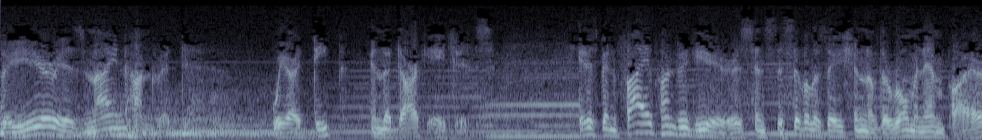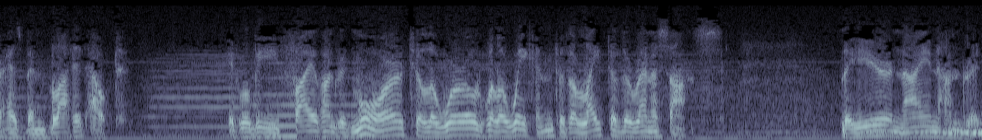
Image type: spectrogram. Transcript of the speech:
The year is 900. We are deep in the Dark Ages. It has been 500 years since the civilization of the Roman Empire has been blotted out. It will be 500 more till the world will awaken to the light of the Renaissance. The year 900.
